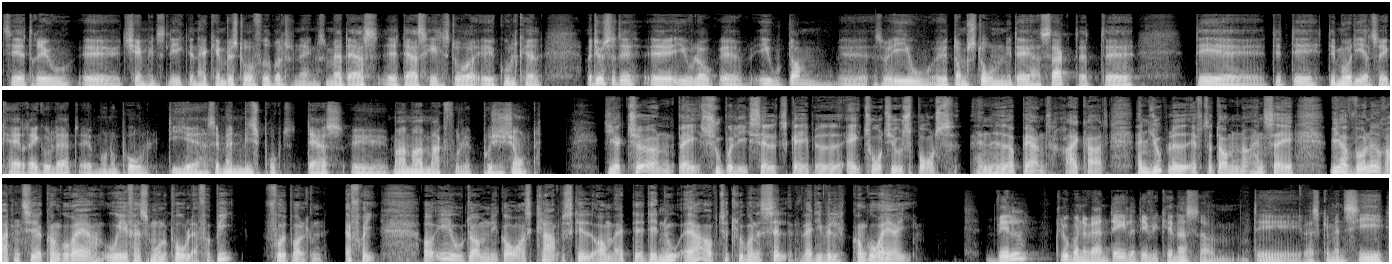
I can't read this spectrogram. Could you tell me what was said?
til at drive øh, Champions League, den her kæmpe store fodboldturnering, som er deres, øh, deres helt store øh, guldkald. Og det er jo så det, øh, EU-lov, øh, EU øh, altså EU-domstolen øh, i dag har sagt, at øh, det, øh, det, det, det må de altså ikke have et regulært øh, monopol. De øh, har simpelthen misbrugt deres øh, meget, meget magtfulde position. Direktøren bag Super League-selskabet A22 Sports, han hedder Bernd Reichardt, han jublede efter dommen, og han sagde, vi har vundet retten til at konkurrere, UEFA's monopol er forbi, fodbolden er fri. Og EU-dommen i går også klar besked om, at øh, det nu er op til klubberne selv, hvad de vil konkurrere i. Vil klubberne være en del af det, vi kender som det, hvad skal man sige,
